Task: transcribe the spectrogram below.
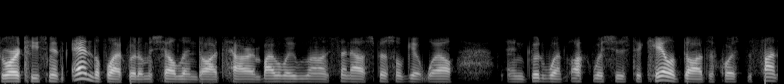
Gerard T. Smith, and the Black Widow, Michelle Lynn Dodds Tower. And by the way, we want to send out a special get well and good luck wishes to Caleb Dodds, of course, the son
